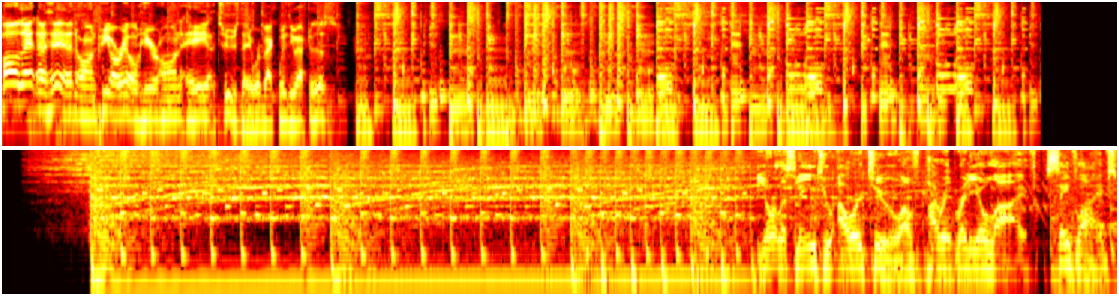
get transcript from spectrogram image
All that ahead on PRL here on a Tuesday. We're back with you after this. Listening to Hour 2 of Pirate Radio Live. Save lives,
